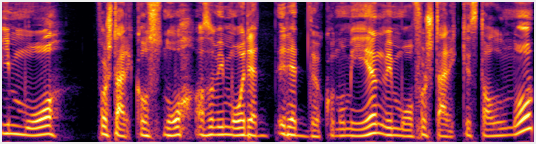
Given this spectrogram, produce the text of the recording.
vi må forsterke oss nå. Altså Vi må redde, redde økonomien, vi må forsterke stallen nå.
